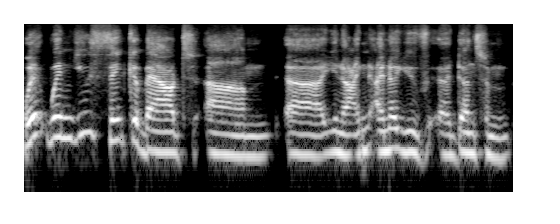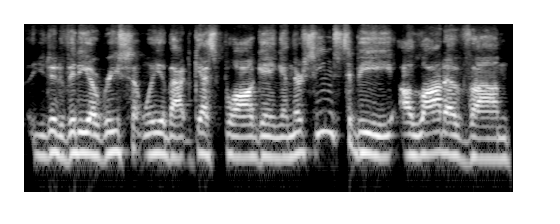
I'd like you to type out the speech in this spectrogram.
When, when you think about, um, uh, you know, I, I know you've uh, done some, you did a video recently about guest blogging, and there seems to be a lot of um,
